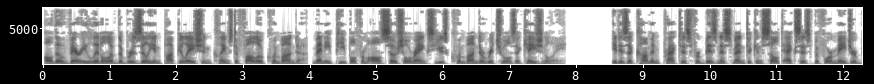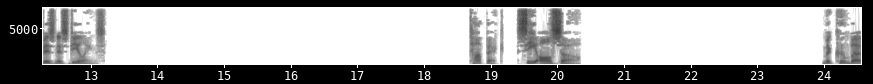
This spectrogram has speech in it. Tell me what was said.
Although very little of the Brazilian population claims to follow Quimbanda, many people from all social ranks use Quimbanda rituals occasionally. It is a common practice for businessmen to consult Exus before major business dealings. See also. Macumba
